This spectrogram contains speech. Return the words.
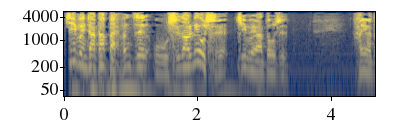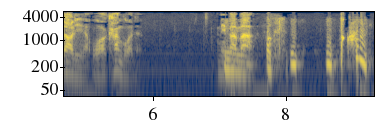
基本上他百分之五十到六十，基本上都是很有道理的，我看过的，明白吗？嗯，他们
